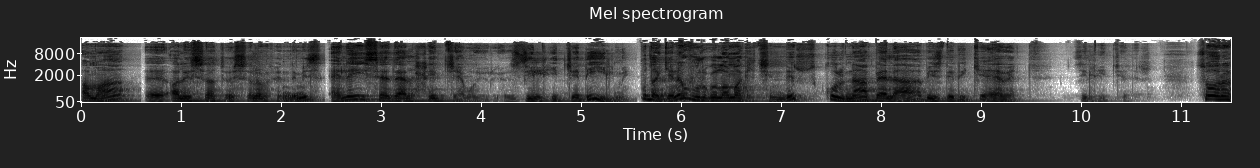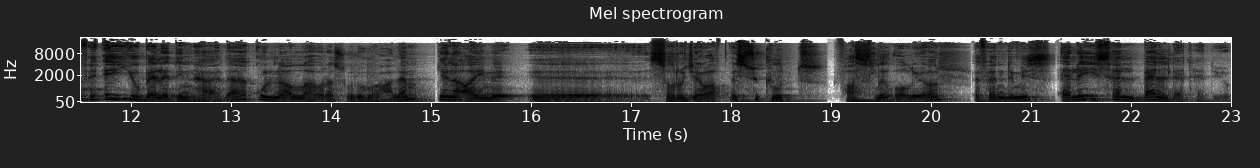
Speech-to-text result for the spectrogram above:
ama e, aleyhissalatü vesselam Efendimiz eleyse del hicce buyuruyor. Zilhicce değil mi? Bu da gene vurgulamak içindir. Kulna bela biz dedik ki evet zilhiccedir. Sonra fe eyyu beledin hada kulna Allahu Resuluhu alem. Gene aynı e, soru cevap ve sükut faslı oluyor. Efendimiz eleysel beldete diyor.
